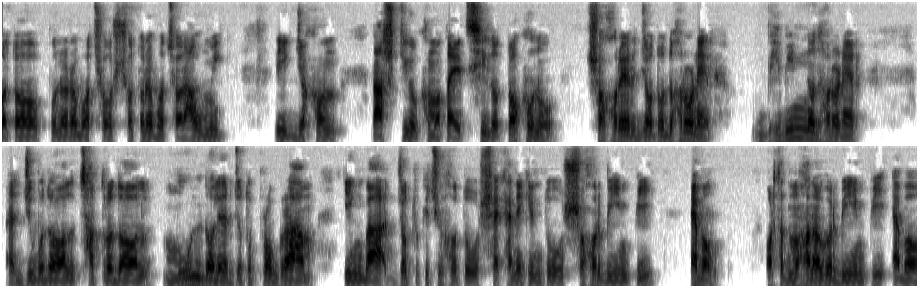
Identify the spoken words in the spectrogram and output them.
গত পনেরো বছর, সতেরো বছর আওয়ামী লীগ যখন রাষ্ট্রীয় ক্ষমতায় ছিল, তখনও শহরের যত ধরনের, বিভিন্ন ধরনের যুবদল, ছাত্রদল, মূল দলের যত প্রোগ্রাম কিংবা যত কিছু হতো, সেখানে কিন্তু শহর বিএনপি এবং অর্থাৎ মহানগর বিএনপি এবং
